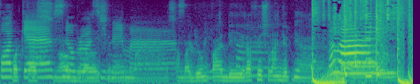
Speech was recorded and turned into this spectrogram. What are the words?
Podcast podcast, Ngobrol Ngobrol Sinema. Sinema. Sampai jumpa di review selanjutnya. Bye bye.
